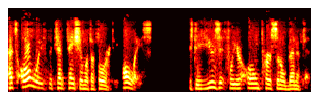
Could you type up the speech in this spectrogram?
That's always the temptation with authority, always is to use it for your own personal benefit,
